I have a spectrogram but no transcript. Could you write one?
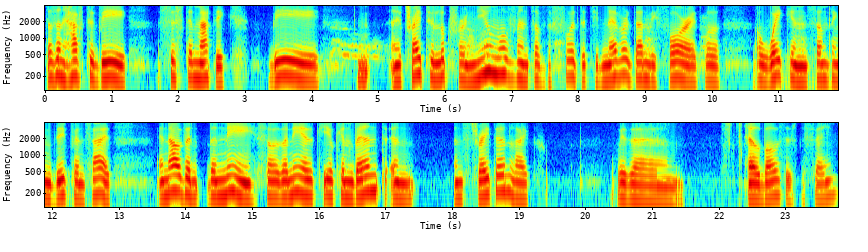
Doesn't have to be systematic. Be I try to look for new movements of the foot that you've never done before. It will awaken something deep inside. And now the the knee. So the knee you can bend and and straighten like with the um, elbows is the same.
